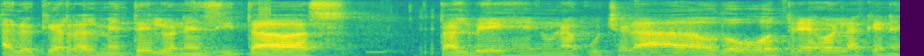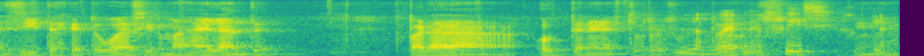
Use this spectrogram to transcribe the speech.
a lo que realmente lo necesitabas, tal vez en una cucharada o dos o tres o las que necesitas, que te voy a decir más adelante, para obtener estos resultados. Los beneficios, claro.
